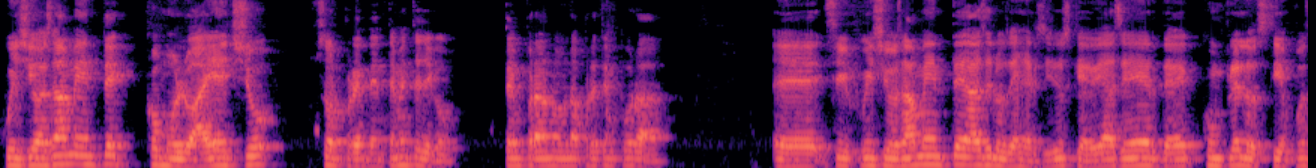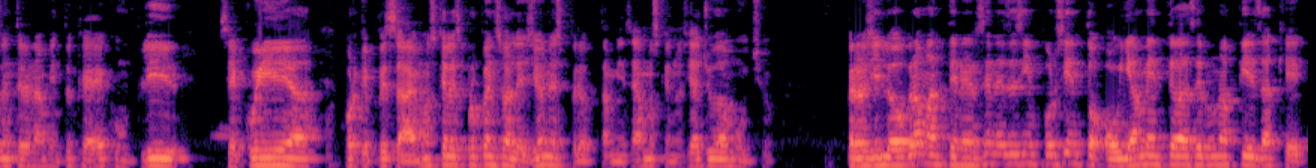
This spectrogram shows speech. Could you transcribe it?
juiciosamente, como lo ha hecho, sorprendentemente llegó temprano a una pretemporada, eh, si juiciosamente hace los ejercicios que debe hacer, debe, cumple los tiempos de entrenamiento que debe cumplir, se cuida, porque pues sabemos que él es propenso a lesiones, pero también sabemos que no se ayuda mucho. Pero si logra mantenerse en ese 100%, obviamente va a ser una pieza que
